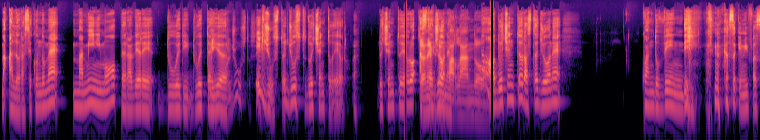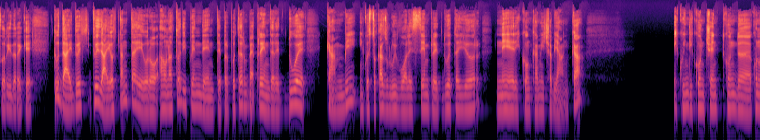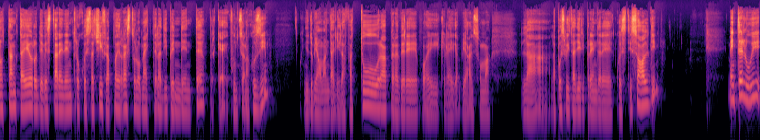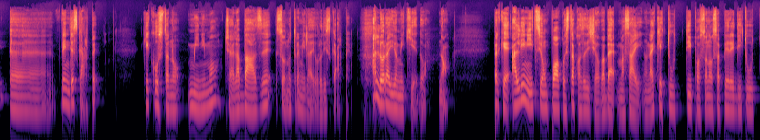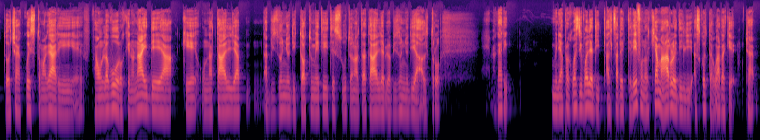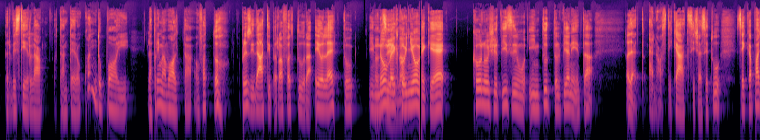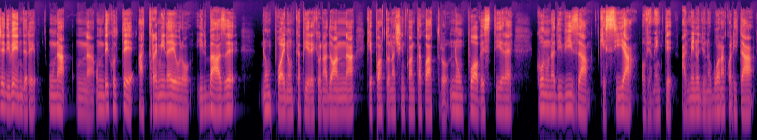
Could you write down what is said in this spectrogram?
Ma allora, secondo me, ma minimo per avere due, di, due Minimo, tailleur, il giusto, sì. il giusto, il giusto 200 euro. Eh. 200 euro Cioè, a non stagione. parlando... No, 200 euro a stagione quando vendi, una cosa che mi fa sorridere è che tu dai, due- tu dai 80 euro a una tua dipendente per poter prendere due cambi, in questo caso lui vuole sempre due tailleur neri con camicia bianca e quindi con, cent- con, eh, con 80 euro deve stare dentro questa cifra, poi il resto lo mette la dipendente perché funziona così, quindi dobbiamo mandargli la fattura per avere poi che lei abbia insomma la, la possibilità di riprendere questi soldi, mentre lui eh, vende scarpe che costano minimo, cioè la base sono 3.000 euro di scarpe. Allora io mi chiedo, no, perché all'inizio un po' questa cosa dicevo, vabbè, ma sai, non è che tutti possono sapere di tutto, cioè questo magari eh, fa un lavoro che non ha idea che una taglia ha bisogno di tot metri di tessuto un'altra taglia abbia bisogno di altro. E magari me ne apre quasi voglia di alzare il telefono, chiamarlo e dirgli, ascolta, guarda che cioè, per vestirla 80 euro, quando poi la prima volta ho fatto, ho preso i dati per la fattura e ho letto il nome e il L'azienda. cognome che è conosciutissimo in tutto il pianeta, ho detto, eh no, sti cazzi, cioè se tu sei capace di vendere una- una- un décolleté a 3.000 euro il base, non puoi non capire che una donna che porta una 54 non può vestire con una divisa che sia ovviamente almeno di una buona qualità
